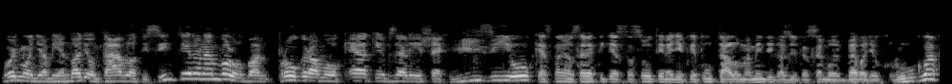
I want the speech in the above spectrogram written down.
hogy mondjam, ilyen nagyon távlati szintén, hanem valóban programok, elképzelések, víziók, ezt nagyon szeretik ezt a szót, én egyébként utálom, mert mindig az jut eszembe, hogy be vagyok rúgva,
